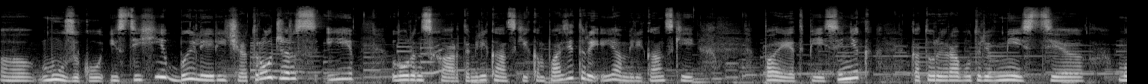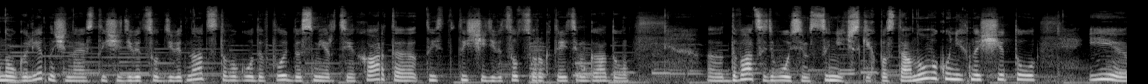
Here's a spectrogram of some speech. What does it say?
э, музыку и стихи, были Ричард Роджерс и Лоренс Харт, американские композиторы и американский поэт-песенник, которые работали вместе много лет, начиная с 1919 года, вплоть до смерти Харта в 1943 году. Э, 28 сценических постановок у них на счету и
